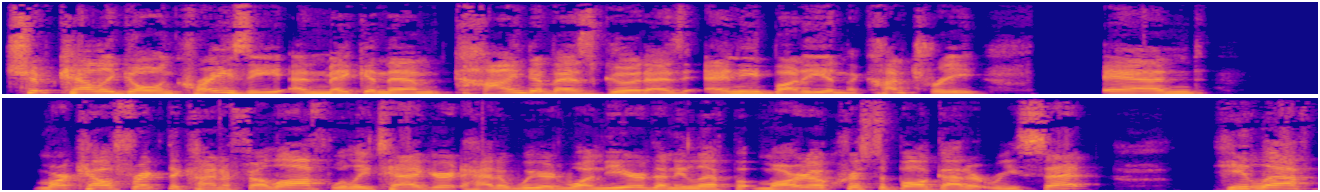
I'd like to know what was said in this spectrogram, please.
Chip Kelly going crazy and making them kind of as good as anybody in the country. And Mark Helfrich, they kind of fell off. Willie Taggart had a weird one year, then he left, but Mario Cristobal got it reset. He left.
